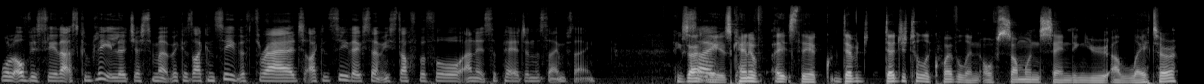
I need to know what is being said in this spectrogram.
well, obviously that's completely legitimate because I can see the thread. I can see they've sent me stuff before, and it's appeared in the same thing. Exactly. So- it's kind of it's the digital equivalent of someone sending you a letter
